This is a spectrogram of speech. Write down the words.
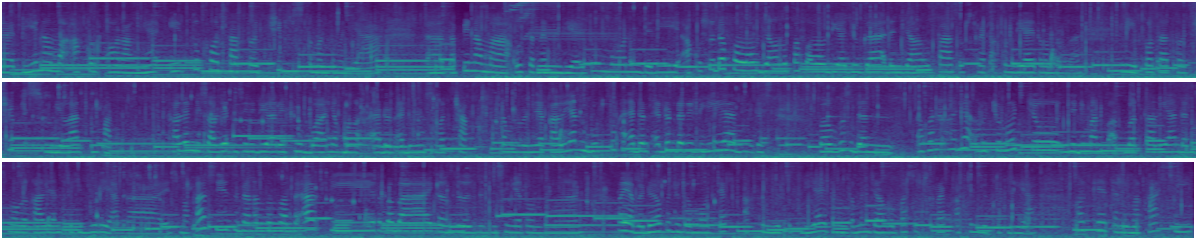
jadi nama akun orangnya itu Potato Chips, teman-teman ya. Eh, tapi nama username dia itu Moon. Jadi aku sudah follow, jangan lupa follow dia juga dan jangan lupa subscribe akun dia teman-teman. Nih Potato Chips 94. Kalian bisa lihat di sini dia review banyak banget addon-addon yang sangat cakep, teman-teman ya. Kalian butuh addon-addon dari dia, guys. Bagus dan apa namanya lucu-lucu. Buat kalian dan semoga kalian terhibur ya, guys. Makasih sudah nonton sampai akhir. Bye bye. Kalian lihat di sini ya, teman-teman. Oh ya, beda aku juga mau cek akun YouTube dia ya, teman-teman. Jangan lupa subscribe akun YouTube dia. Oke, terima kasih.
